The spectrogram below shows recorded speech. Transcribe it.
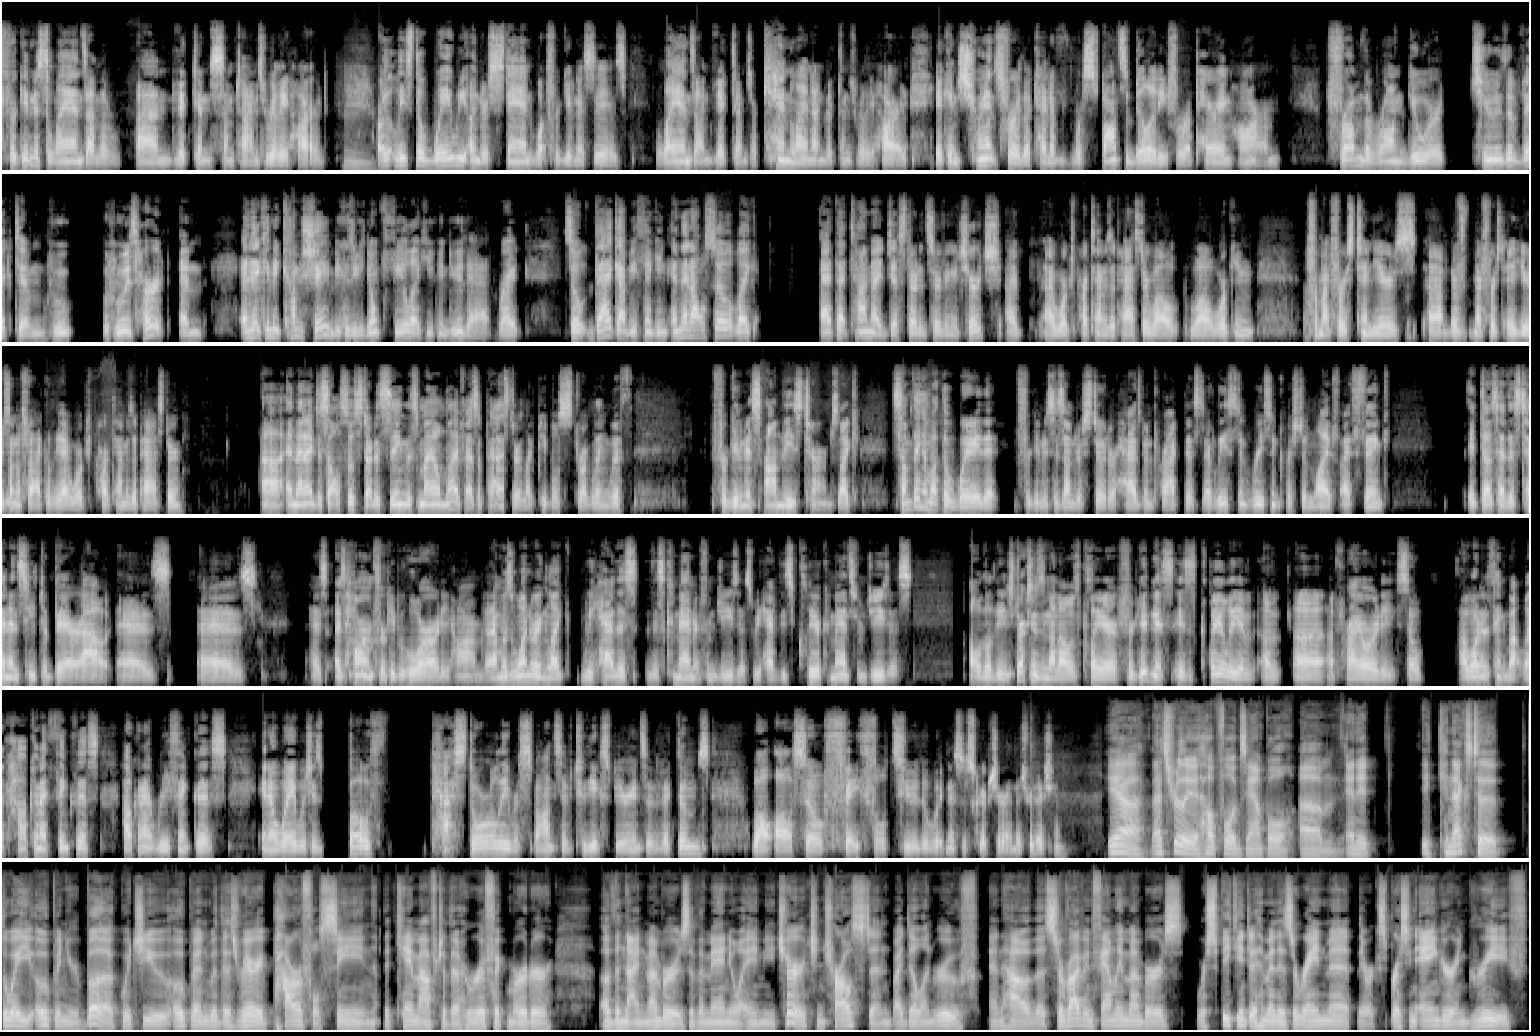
forgiveness lands on the on victims sometimes really hard. Hmm. or at least the way we understand what forgiveness is lands on victims or can land on victims really hard. It can transfer the kind of responsibility for repairing harm from the wrongdoer to the victim who who is hurt. And and it can become shame because if you don't feel like you can do that right? So that got me thinking. And then also like at that time i just started serving a church. I i worked part-time as a pastor while while working for my first 10 years, um, my first eight years on the faculty, I worked part time as a pastor. Uh, and then I just also started seeing this in my own life as a pastor, like people struggling with forgiveness on these terms. Like something about the way that forgiveness is understood or has been practiced, at least in recent Christian life, I think it does have this tendency to bear out as, as, as, as harm for people who are already harmed. And I was wondering, like, we have this, this commandment from Jesus. We have these clear commands from Jesus although the instructions are not always clear, forgiveness is clearly a, a, a, priority. So I wanted to think about like how can I think this? How can I rethink this in a way which is both pastorally responsive to the experience of victims while also faithful to the witness of scripture and the tradition. Yeah, that's really a helpful example. Um, and it it connects to the way you open your book, which you open with this very powerful scene that came after the horrific murder of the nine members of Emanuel AME Church in Charleston by Dylann Roof, and how the surviving family members were speaking to him in his arraignment. They were expressing anger and grief.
